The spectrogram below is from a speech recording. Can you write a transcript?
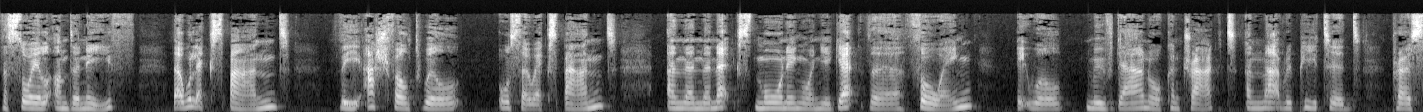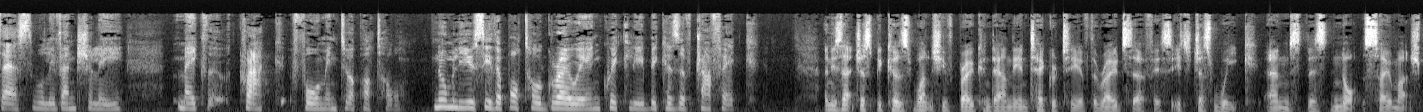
the soil underneath that will expand. The asphalt will also expand. And then the next morning, when you get the thawing, it will move down or contract. And that repeated process will eventually make the crack form into a pothole. Normally, you see the pothole growing quickly because of traffic. And is that just because once you've broken down the integrity of the road surface, it's just weak and there's not so much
